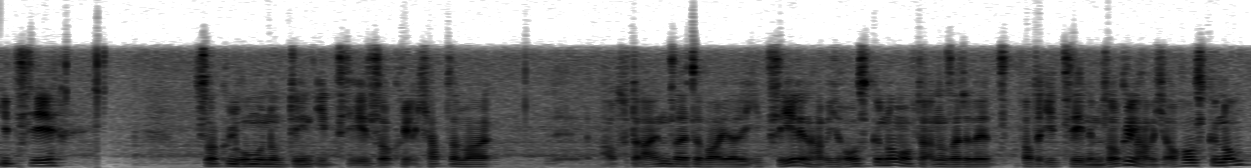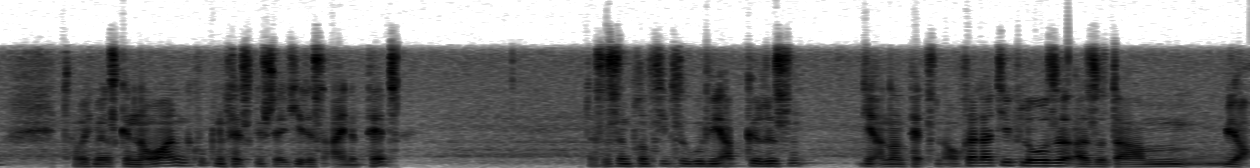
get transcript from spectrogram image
IC-Sockel rum und um den IC-Sockel. Ich habe da mal, äh, auf der einen Seite war ja der IC, den habe ich rausgenommen, auf der anderen Seite war, der IC in dem Sockel, habe ich auch rausgenommen. Da habe ich mir das genauer angeguckt und festgestellt, hier das eine Pad. Das ist im Prinzip so gut wie abgerissen. Die anderen Pads sind auch relativ lose, also da, ja,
